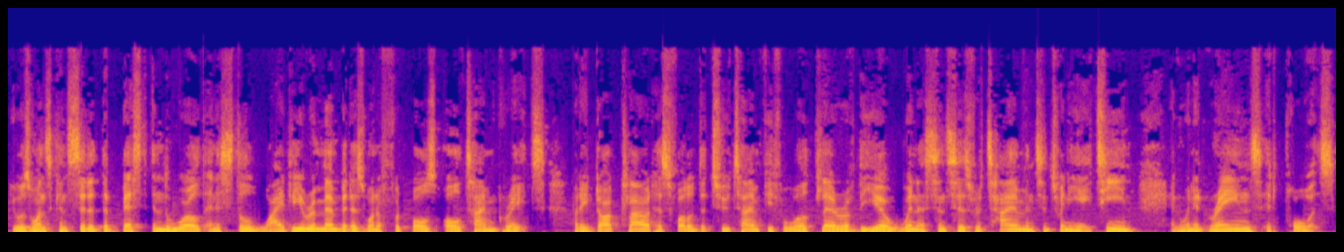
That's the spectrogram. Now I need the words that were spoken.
he was once considered the best in the world and is still widely remembered as one of football's all-time greats. But a dark cloud has followed the two-time FIFA World Player of the Year winner since his retirement in 2018, and when it rains, it pours.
